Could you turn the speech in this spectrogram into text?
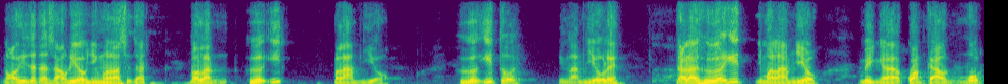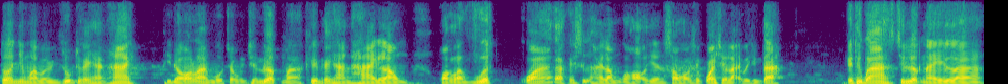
Nói thì rất là giáo điều nhưng nó là sự thật. Đó là hứa ít mà làm nhiều. Hứa ít thôi nhưng làm nhiều lên. Đó là hứa ít nhưng mà làm nhiều. Mình uh, quảng cáo một thôi nhưng mà mình giúp cho khách hàng hai. Thì đó là một trong những chiến lược mà khiến khách hàng hài lòng hoặc là vượt quá cả cái sự hài lòng của họ thì sau họ sẽ quay trở lại với chúng ta. Cái thứ ba chiến lược này là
